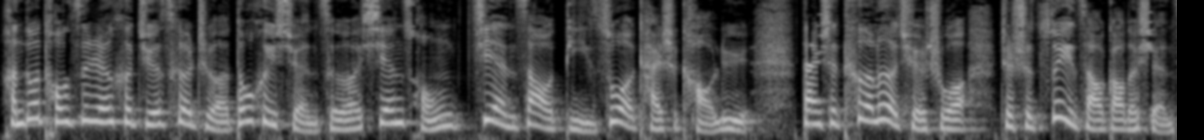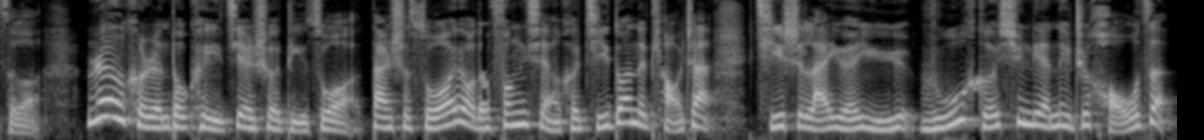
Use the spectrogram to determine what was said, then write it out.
很多投资人和决策者都会选择先从建造底座开始考虑，但是特勒却说这是最糟糕的选择。任何人都可以建设底座，但是所有的风险和极端的挑战其实来源于如何训练那只猴子。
